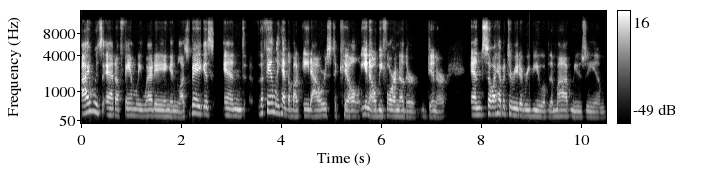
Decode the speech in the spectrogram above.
I was at a family wedding in Las Vegas, and the family had about eight hours to kill, you know, before another dinner. And so I happened to read a review of the Mob Museum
